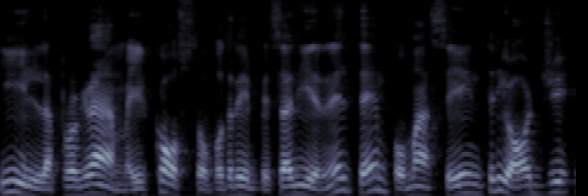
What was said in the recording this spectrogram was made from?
Il programma, il costo potrebbe salire nel tempo, ma se entri oggi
